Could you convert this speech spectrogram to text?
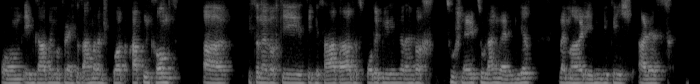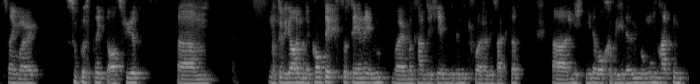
Und eben gerade wenn man vielleicht aus anderen Sportarten kommt, äh, ist dann einfach die, die Gefahr da, dass Bodybuilding dann einfach zu schnell zu langweilig wird, weil man halt eben wirklich alles, sag ich mal, super strikt ausführt. Ähm, natürlich auch immer der Kontext zu sehen eben, weil man kann sich eben, wie der Nick vorher gesagt hat, äh, nicht jede Woche bei jeder Übung umhacken,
